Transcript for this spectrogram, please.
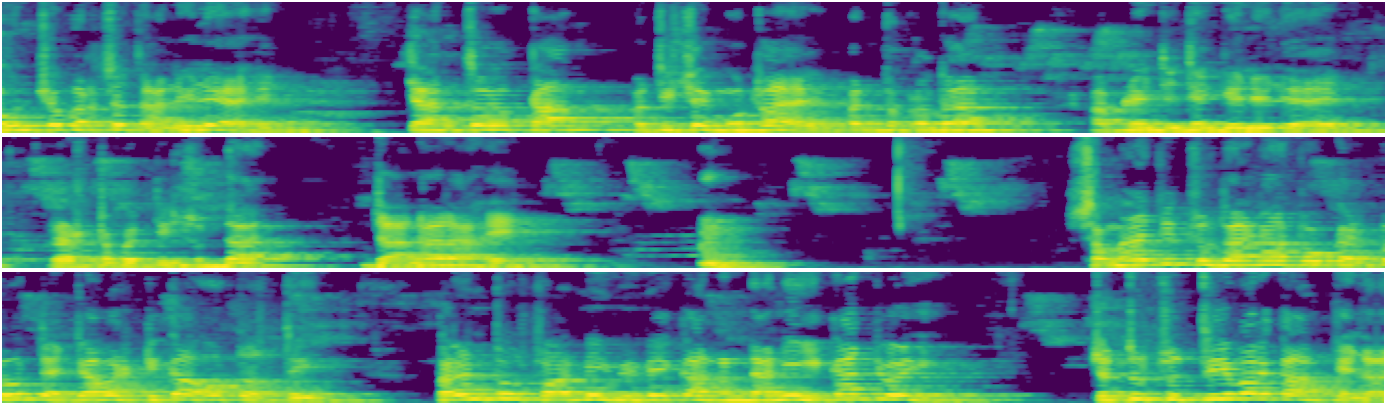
दोनशे वर्ष झालेले आहेत. त्यांचं काम अतिशय मोठं आहे. पंतप्रधान आपले तिथे गेलेले आहेत. राष्ट्रपतीसुद्धा जाणार आहेत सामाजिक सुधारणा जो करतो त्याच्यावर टीका होत असते. परंतु स्वामी विवेकानंदांनी एकाच वेळी चतुसूत्रीवर काम केलं.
